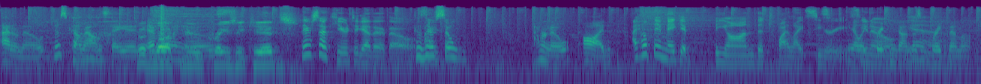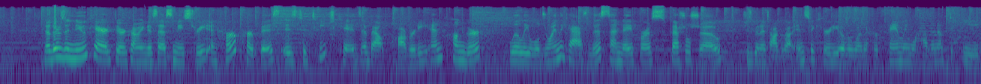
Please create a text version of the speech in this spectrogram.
I don't know. Just come out and say it. Good Everyone luck, knows. you crazy kids. They're so cute together, though. Because they're I- so, I don't know, odd. I hope they make it beyond the Twilight series. Yeah, like you know? Breaking Dawn doesn't break them up. Now, there's a new character coming to Sesame Street, and her purpose is to teach kids about poverty and hunger. Lily will join the cast this Sunday for a special show. She's going to talk about insecurity over whether her family will have enough to eat,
